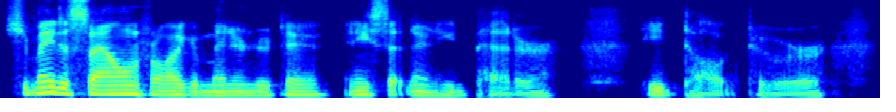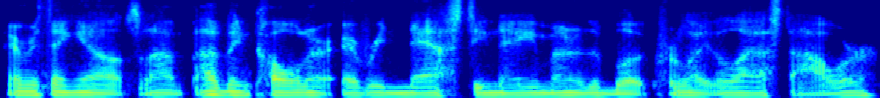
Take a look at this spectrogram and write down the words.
She made a sound for like a minute or two, and he'd sit there and he'd pet her, he'd talk to her, everything else. And I've, I've been calling her every nasty name under the book for like the last hour.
